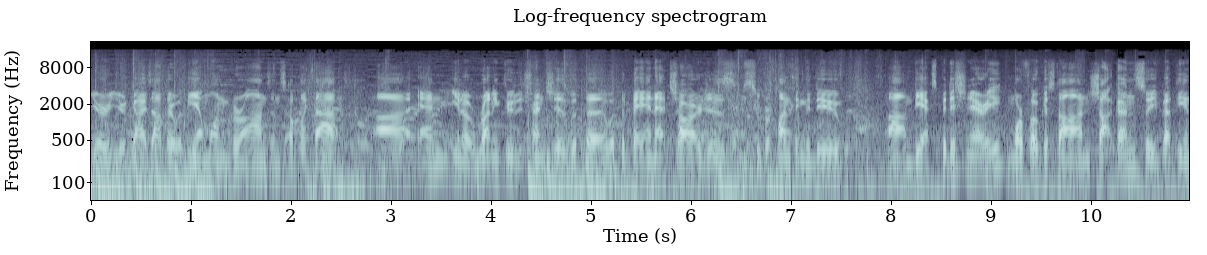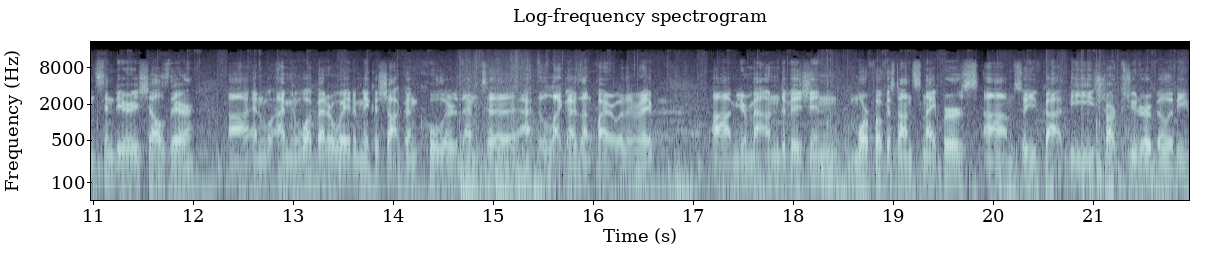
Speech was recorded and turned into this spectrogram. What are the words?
your, your guys out there with the M1 Garands and stuff like that. Uh, and you know, running through the trenches with the with the bayonet charge is a super fun thing to do. Um, the expeditionary, more focused on shotguns, so you've got the incendiary shells there. Uh, and I mean, what better way to make a shotgun cooler than to light guys on fire with it, right? Um, your mountain division more focused on snipers, um, so you've got the sharpshooter ability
